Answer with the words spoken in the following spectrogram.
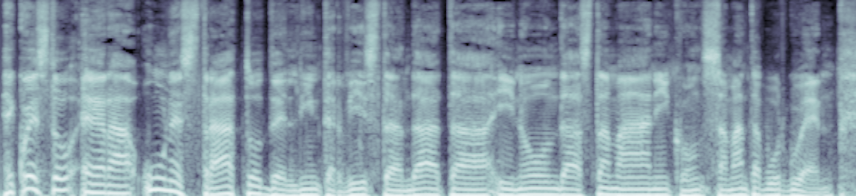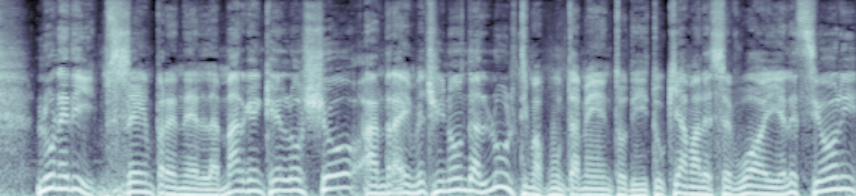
E questo era un estratto dell'intervista andata in onda stamani con Samantha Burguen. Lunedì, sempre nel Margenchello Show, andrà invece in onda l'ultimo appuntamento di Tu chiamale se vuoi elezioni,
